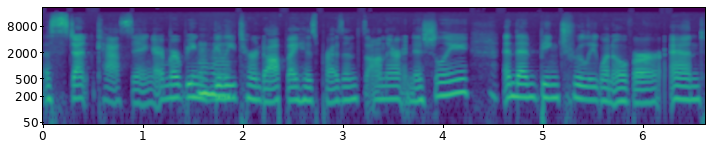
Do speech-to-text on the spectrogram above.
a stunt casting. I remember being really mm-hmm. turned off by his presence on there initially and then being truly won over. And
